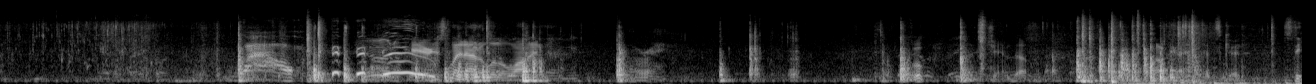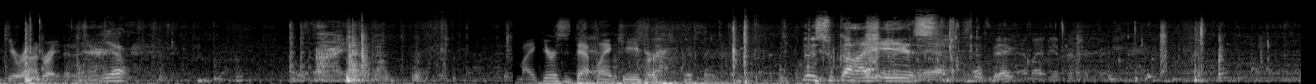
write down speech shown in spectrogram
Wow. Here, just let out a little line. All right. It's jammed up. Okay, that's good. Stick your rod right in there. Yep. All right. Mike, yours is definitely a keeper. This guy is. That's big. That might be a picture.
